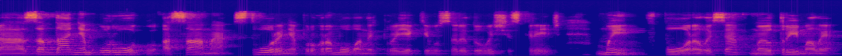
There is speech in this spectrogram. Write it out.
Е, Завданням уроку, а саме створення програмованих проєктів у середовищі Scratch, ми впоралися. Ми отримали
